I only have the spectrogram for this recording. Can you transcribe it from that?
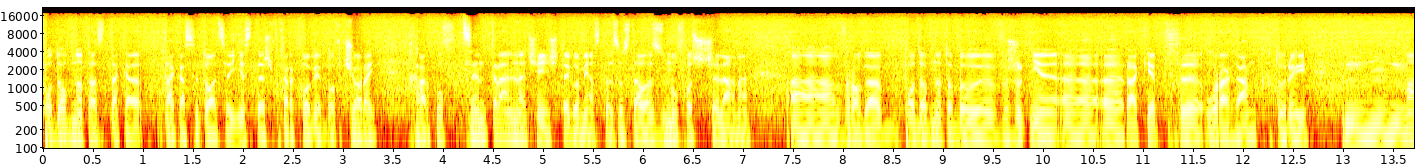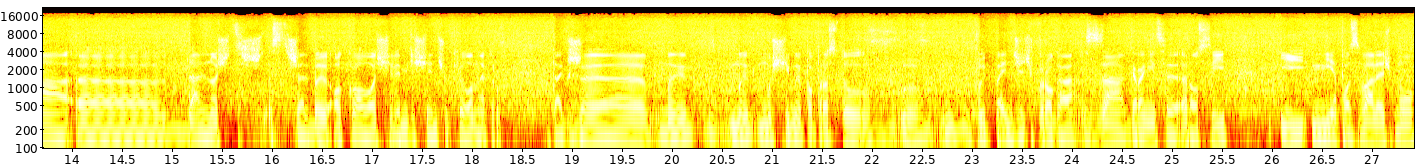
podobno ta, taka, taka sytuacja jest też w Charkowie, bo wczoraj Charków, centralna część tego miasta została znów ostrzelana wroga. Podobno to były wyrzutnie rakiet Uragan, który mm, ma e, dalność strz- strzelby około 70 km. Także my, my musimy po prostu w, w, wypędzić wroga za granice Rosji i nie pozwalać mu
